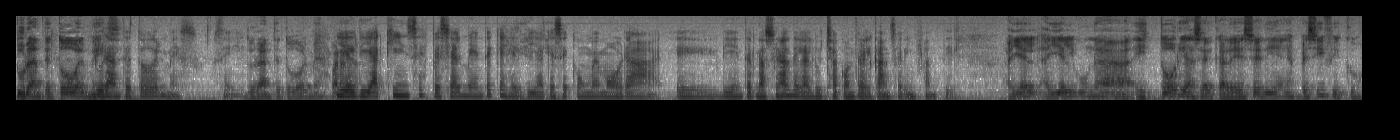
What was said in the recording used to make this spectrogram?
durante todo el mes. Durante todo el mes, sí. Durante todo el mes para... Y el día 15 especialmente, que es el día que se conmemora el Día Internacional de la Lucha contra el Cáncer Infantil. ¿Hay, ¿Hay alguna historia acerca de ese día en específico?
